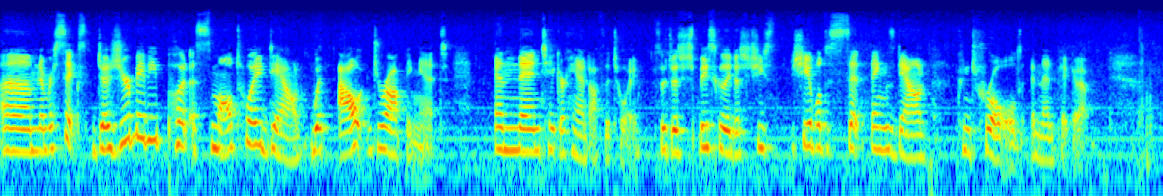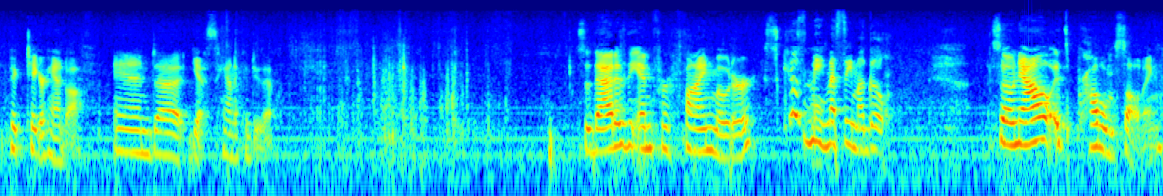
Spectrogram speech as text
Um, number six, does your baby put a small toy down without dropping it and then take her hand off the toy? So just basically, just she, she able to sit things down controlled and then pick it up? Pick, take her hand off. And uh, yes, Hannah can do that. So that is the end for fine motor. Excuse me, Missy Magoo. So now it's problem solving.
